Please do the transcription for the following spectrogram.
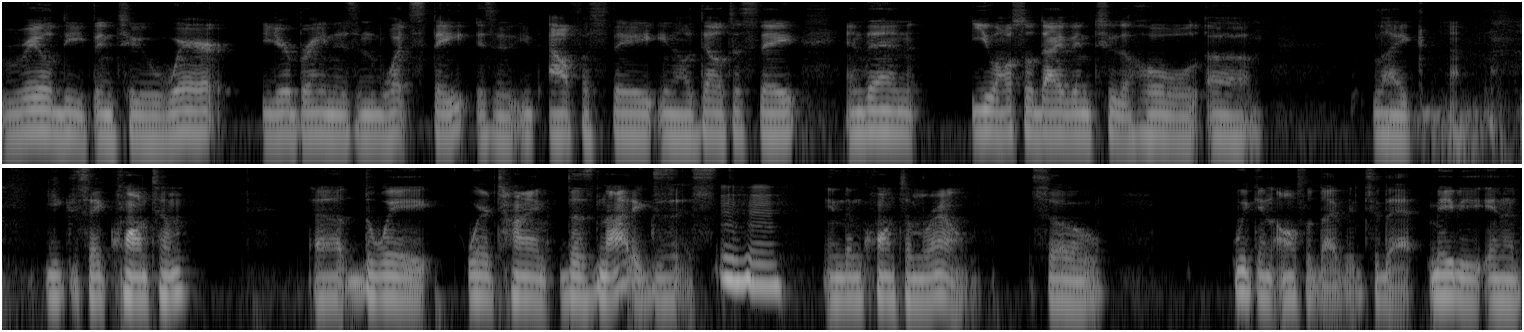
real deep into where your brain is in what state is it alpha state you know delta state and then you also dive into the whole uh, like you could say quantum uh, the way where time does not exist hmm in the quantum realm. So we can also dive into that maybe in a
